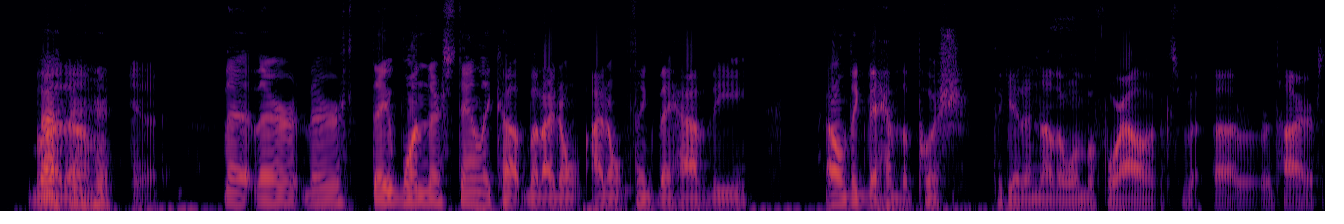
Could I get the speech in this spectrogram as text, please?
But um, you know, they're they're they're they won their Stanley Cup, but I don't I don't think they have the I don't think they have the push to get another one before Alex uh, retires.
